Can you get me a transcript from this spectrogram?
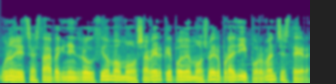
Bueno, y hecha esta pequeña introducción, vamos a ver qué podemos ver por allí, por Manchester.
